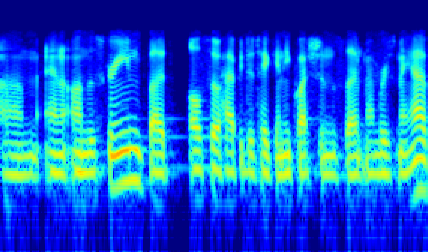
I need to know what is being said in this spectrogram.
um, and on the screen, but also happy to take any questions that members may have.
